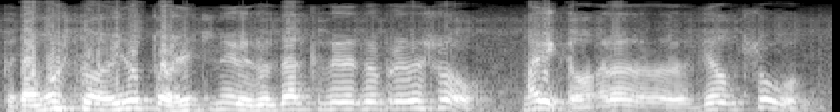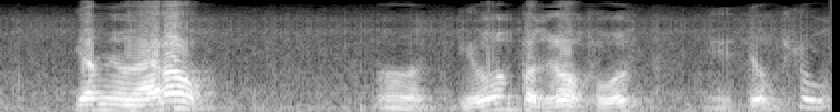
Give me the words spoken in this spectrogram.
потому что он видел положительный результат, который этого произошел. Смотри-ка, он сделал шуву. Я на него наорал, вот, и он поджал хвост и сделал шуву.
